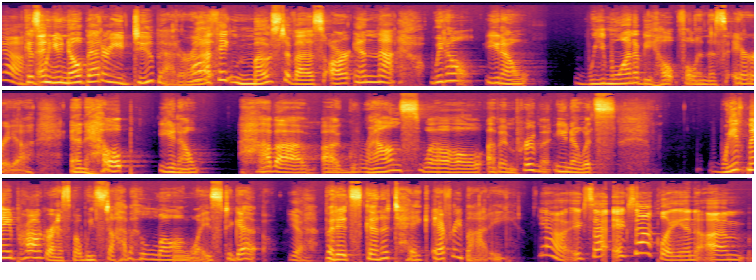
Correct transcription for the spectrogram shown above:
Yeah. Because when you know better, you do better. Well, and I think most of us are in that. We don't, you know, we want to be helpful in this area and help, you know, have a, a groundswell of improvement. You know, it's, we've made progress, but we still have a long ways to go. Yeah. But it's going to take everybody. Yeah, exa- exactly. And um,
